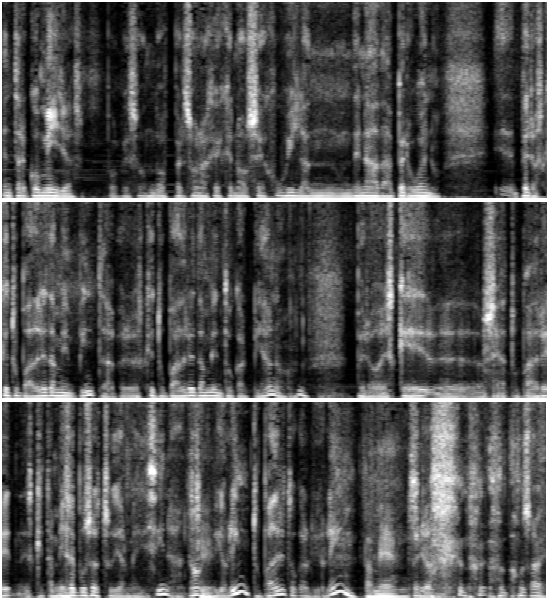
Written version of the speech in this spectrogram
entre comillas, porque son dos personajes que no se jubilan de nada, pero bueno, eh, pero es que tu padre también pinta, pero es que tu padre también toca el piano, pero es que, eh, o sea, tu padre es que también se puso a estudiar medicina, ¿no? El violín, tu padre toca el violín. También, pero vamos a ver.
